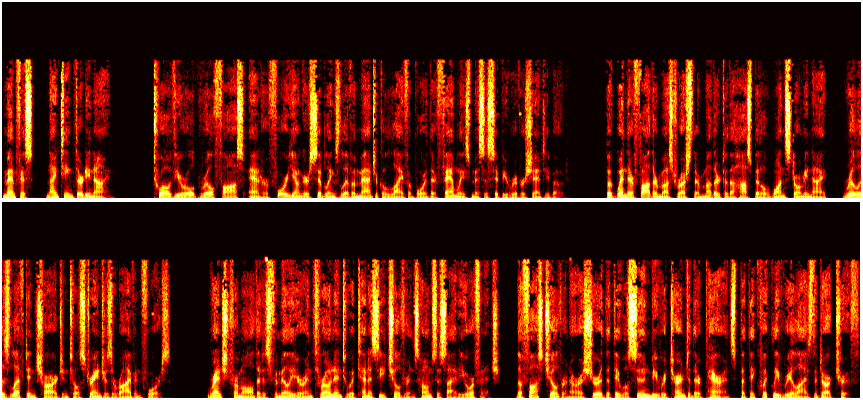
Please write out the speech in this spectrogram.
Memphis, 1939. 12 year old Rill Foss and her four younger siblings live a magical life aboard their family's Mississippi River shantyboat. But when their father must rush their mother to the hospital one stormy night, Rill is left in charge until strangers arrive in force. Wrenched from all that is familiar and thrown into a Tennessee Children's Home Society orphanage, the Foss children are assured that they will soon be returned to their parents, but they quickly realize the dark truth.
